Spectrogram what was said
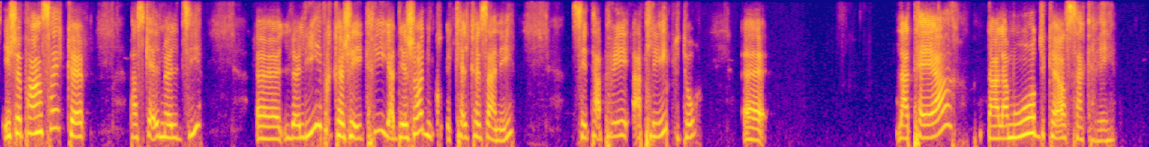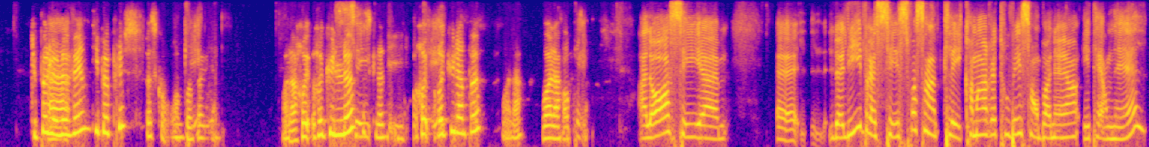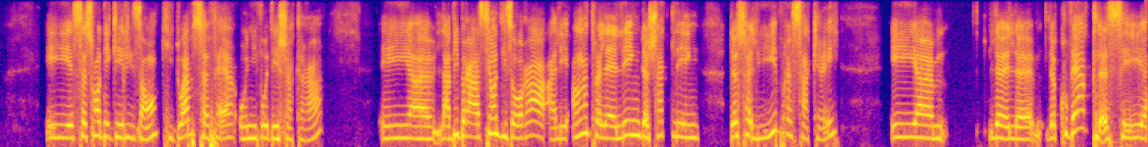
Et je pensais que, parce qu'elle me le dit, euh, le livre que j'ai écrit il y a déjà quelques années, c'est appelé, plutôt euh, La Terre dans l'amour du cœur sacré. Tu peux le euh, lever un petit peu plus? Parce qu'on ne voit pas bien. Voilà, recule-le. recule un peu. Voilà. Voilà. Alors, c'est euh, le livre, c'est 60 clés, comment retrouver son bonheur éternel? Et ce sont des guérisons qui doivent se faire au niveau des chakras. Et euh, la vibration d'Isora, elle est entre les lignes de chaque ligne de ce livre sacré. Et euh, le, le, couvercle, c'est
